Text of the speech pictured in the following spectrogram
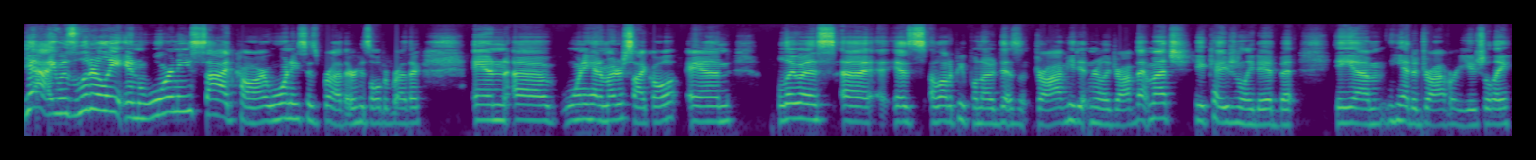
yeah, he was literally in Warnie's sidecar. Warnie's his brother, his older brother, and uh, Warnie had a motorcycle. And Lewis, uh, as a lot of people know, doesn't drive. He didn't really drive that much. He occasionally did, but he um, he had a driver usually.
